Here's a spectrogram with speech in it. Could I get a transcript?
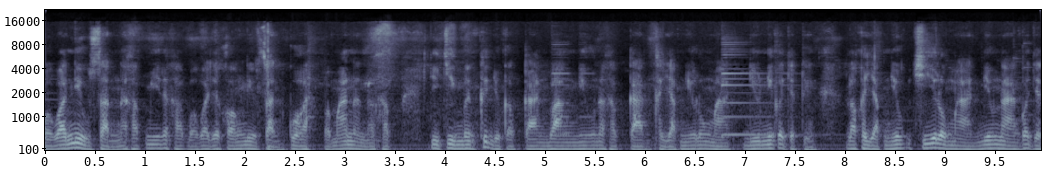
บอกว่านิ้วสั่นนะครับมีนะครับ บอกว่าเจะของนิ้วสั่นกลัวประมาณนั้นนะครับ จริงๆ มันขึ้นอยู่กับการวางนิ้วนะครับ การขยับนิ้วลงมา นิ้วนี้ก็จะถึง เราขยับนิ้วชี้ลงมา นิ้วนางก็จะ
